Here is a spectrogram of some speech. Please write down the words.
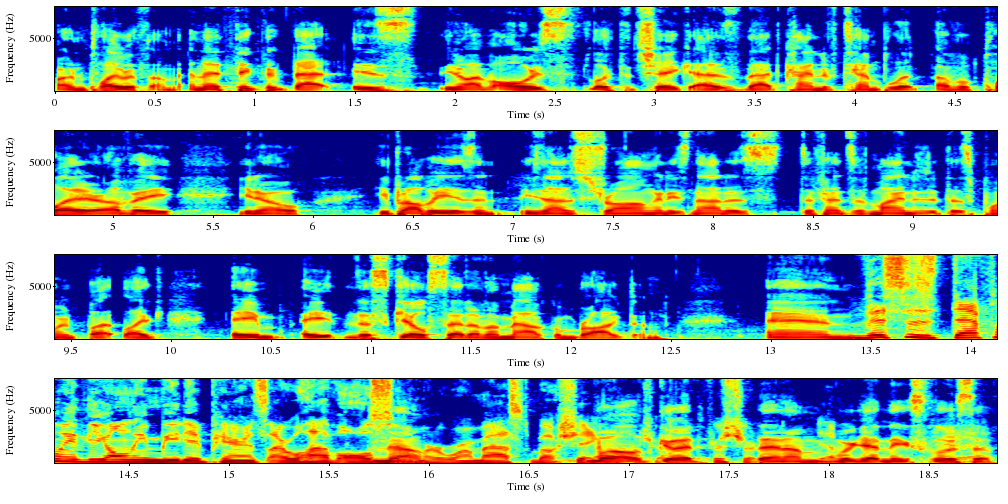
and play with them. And I think that that is you know I've always looked at Shake as that kind of template of a player of a you know he probably isn't he's not as strong and he's not as defensive minded at this point, but like a, a the skill set of a Malcolm Brogdon. And This is definitely the only media appearance I will have all summer where I'm asked about Shake. well, good. for sure. Then I'm, Yep. we're getting the exclusive.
